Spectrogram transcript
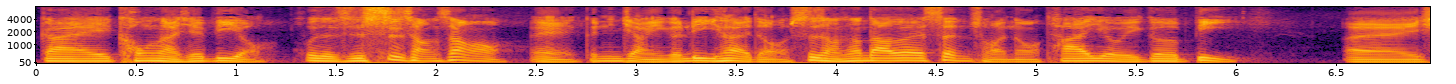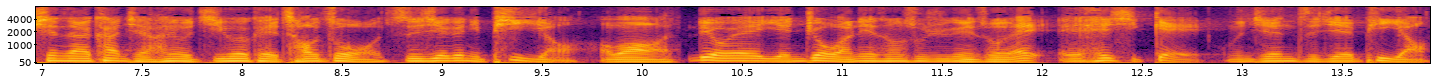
该空哪些币哦？或者是市场上哦，哎，跟你讲一个厉害的哦，市场上大家都在盛传哦，它有一个币，哎，现在看起来很有机会可以操作，直接跟你辟谣，好不好？六 A 研究完链上数据跟你说，哎哎，黑是 gay，我们今天直接辟谣。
